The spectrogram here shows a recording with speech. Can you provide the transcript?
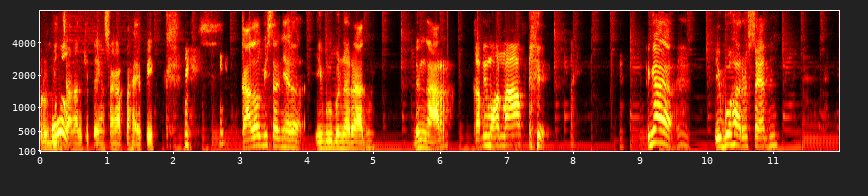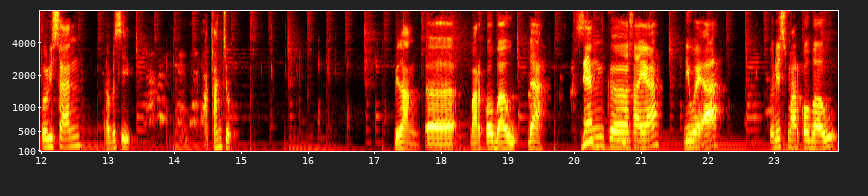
perbincangan kita yang sangatlah epik. Kalau misalnya Ibu beneran dengar, Kami mohon maaf. enggak, Ibu harus send tulisan apa sih? Apaan, Cuk? Bilang eh, Marco bau. Dah. Send ke saya di WA. Tulis Marco bau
